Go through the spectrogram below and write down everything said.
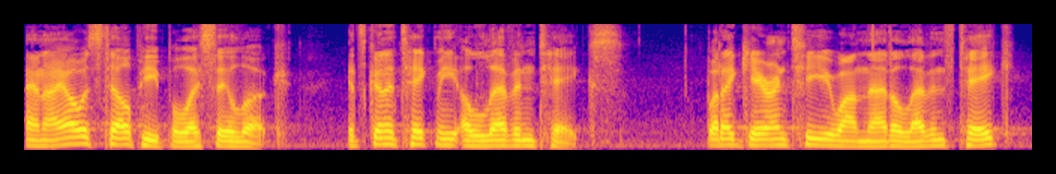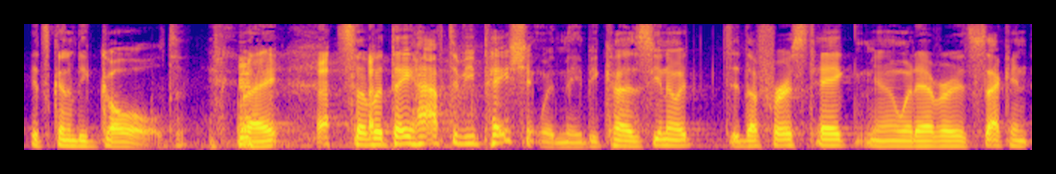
and I always tell people, I say, look, it's going to take me 11 takes, but I guarantee you on that 11th take, it's going to be gold, right? so, but they have to be patient with me because, you know, it, the first take, you know, whatever, second,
